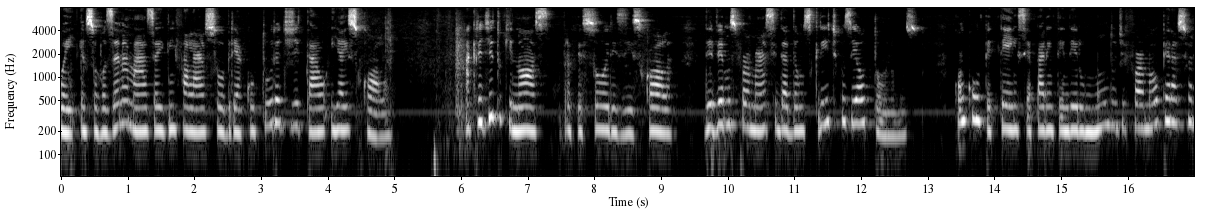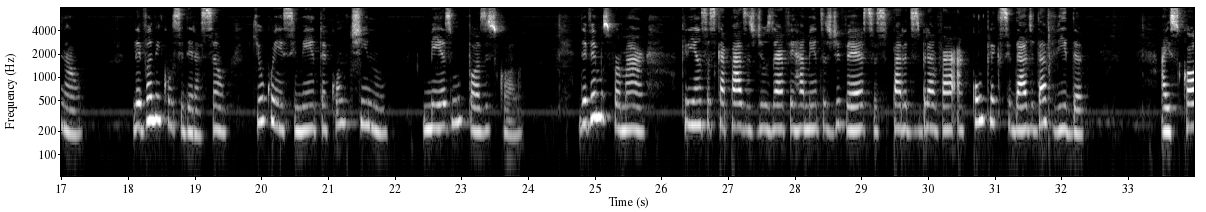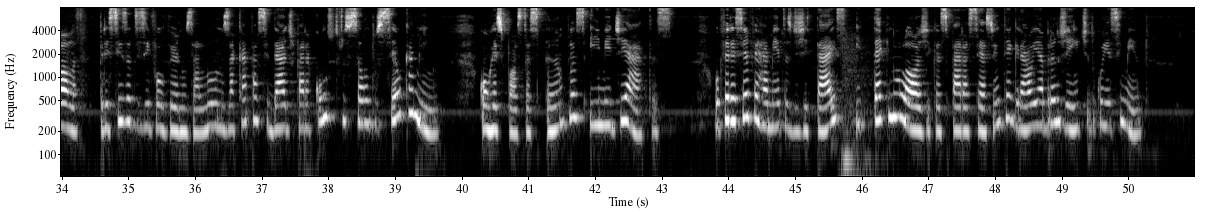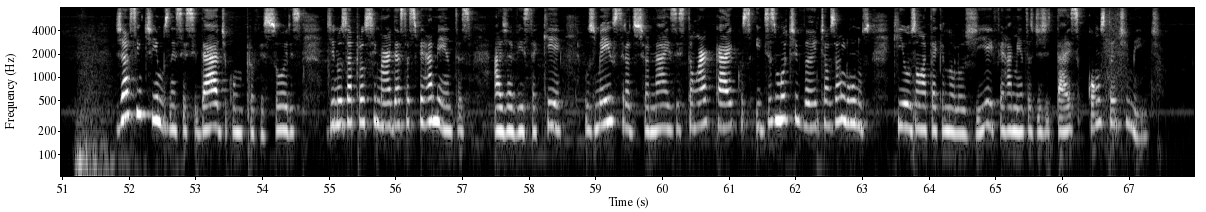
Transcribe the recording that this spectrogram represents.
Oi, eu sou Rosana Maza e vim falar sobre a cultura digital e a escola. Acredito que nós, professores e escola, devemos formar cidadãos críticos e autônomos, com competência para entender o mundo de forma operacional, levando em consideração que o conhecimento é contínuo, mesmo pós-escola. Devemos formar crianças capazes de usar ferramentas diversas para desbravar a complexidade da vida. A escola precisa desenvolver nos alunos a capacidade para a construção do seu caminho, com respostas amplas e imediatas. Oferecer ferramentas digitais e tecnológicas para acesso integral e abrangente do conhecimento já sentimos necessidade, como professores, de nos aproximar dessas ferramentas, haja vista que os meios tradicionais estão arcaicos e desmotivantes aos alunos que usam a tecnologia e ferramentas digitais constantemente.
